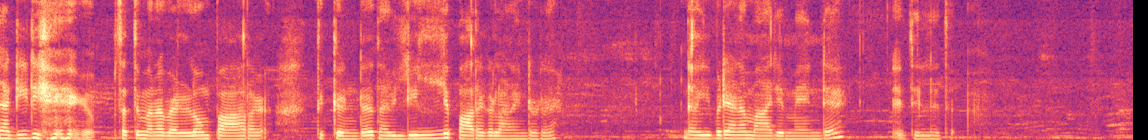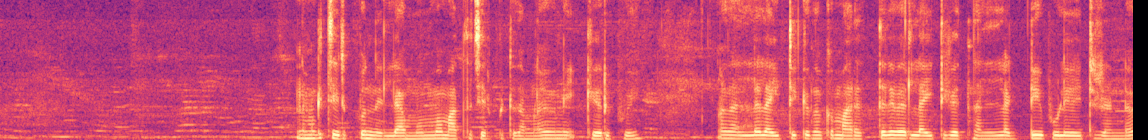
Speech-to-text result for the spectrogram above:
നടിയുടെ സത്യം പറഞ്ഞാൽ വെള്ളവും പാറ ഇതൊക്കെ ഉണ്ട്. വലിയ വലിയ പാറകളാണ് അതിന്റെ ഇവിടെ ഇവിടെയാണ് മാരിയമ്മേന്റെ ഇതിലുള്ളത് നമുക്ക് ചെരുപ്പൊന്നുമില്ല. അമ്മമ്മ മാത്രം ചെരുപ്പിട്ട് നമ്മൾ കയറിപ്പോയി നല്ല ലൈറ്റൊക്കെ നമുക്ക് മരത്തിൽ വരെ ലൈറ്റൊക്കെ വെച്ച് നല്ല അടിപൊളി ആയിട്ടുണ്ട്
